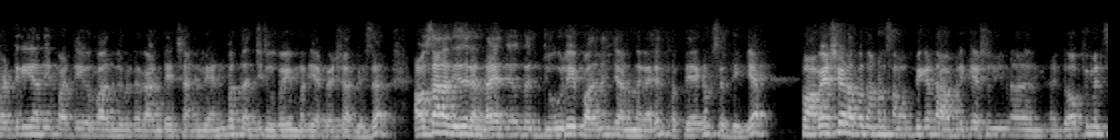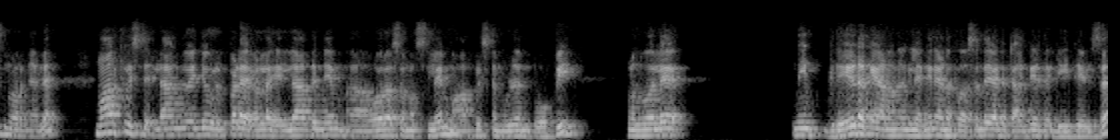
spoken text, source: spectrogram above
പട്ടികജാതി പട്ടിക വിഭാഗത്തിൽപ്പെട്ട കാൻഡിഡേറ്റ്സ് ആണെങ്കിൽ എൺപത്തഞ്ച് രൂപയും മതി അപേക്ഷാ ഫീസ് അവസാന തീയതി രണ്ടായിരത്തി ഇരുപത്തി ജൂലൈ പതിനഞ്ചാണെന്ന കാര്യം പ്രത്യേകം ശ്രദ്ധിക്കുക. അപ്പൊ അപേക്ഷയോടൊപ്പം നമ്മൾ സമർപ്പിക്കേണ്ട ആപ്ലിക്കേഷൻ ഡോക്യുമെന്റ്സ് എന്ന് പറഞ്ഞാൽ മാർക്ക് ലിസ്റ്റ് ലാംഗ്വേജ് ഉൾപ്പെടെ ഉള്ള എല്ലാത്തിന്റെയും ഓരോ സെമസ്റ്ററിലെയും മാർക്ക് ലിസ്റ്റ് മുഴുവൻ കോപ്പി അതുപോലെ നീ ഗ്രേഡ് ഒക്കെ ആണെന്നെങ്കിൽ എങ്ങനെയാണ് പെർസെന്റേജ് ആയിട്ട് കാൽക്കുലേറ്റ് ഡീറ്റെയിൽസ്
